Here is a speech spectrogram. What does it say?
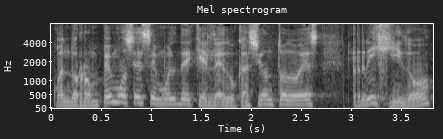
cuando rompemos ese molde de que la educación todo es rígido,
